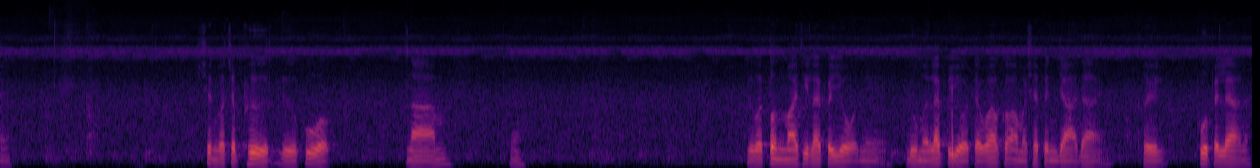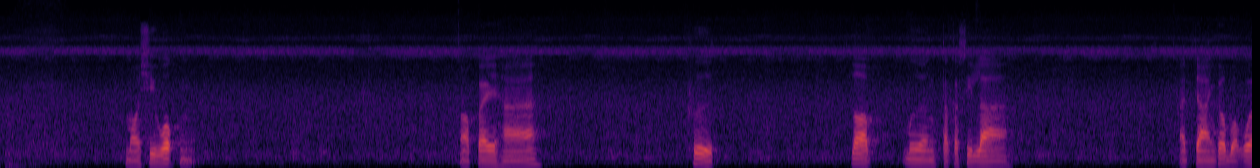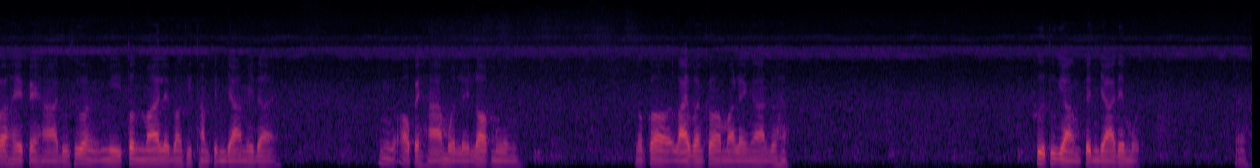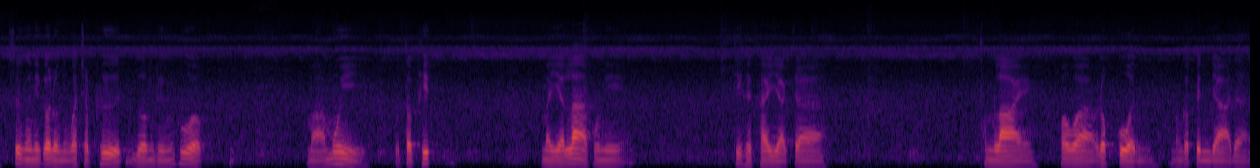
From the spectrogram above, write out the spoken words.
เช่นวัชพืชหรือพวก น้ำนะหรือว่าต้นไม้ที่ไร้ประโยชน์นี่ดูเหมือนไร้ประโยชน์แต่ว่าก็เอามาใช้เป็นยาได้ เคยพูดไปแล้วนะ หมอชีวก ออกไปหา พืช รอบเมืองตักศิลา อาจารย์ก็บอกว่าให้ไปหาดูซิว่ามีต้นไม้อะไรบ้างที่ทำเป็นยาไม่ได้ ออกไปหาหมดเลยรอบเมือง แล้วก็หลายวันก็มารายงานว่าพืชทุกอย่างเป็นยาได้หมด ซึ่งอันนี้ก็รวมถึงวัชพืช รวมถึงพวกหมามุ้ย อุตพิษมายาล่าพวกนี้ ที่ใครๆอยากจะทำลาย เพราะว่ารบกวนมันก็เป็นยาได้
